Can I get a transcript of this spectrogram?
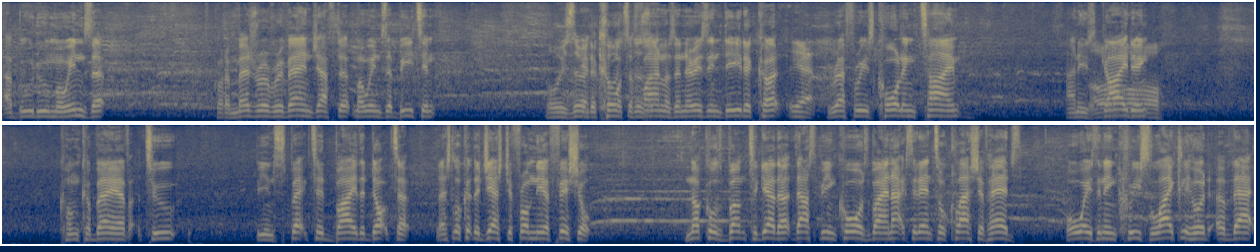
Aboudou Moindze. Got a measure of revenge after Moindze beat him Oh, is there in the a cut? Does it- quarterfinals, and there is indeed a cut. Yeah. Referee's calling time, and he's oh. guiding Oh. To be inspected by the doctor. Let's look at the gesture from the official. Knuckles bumped together. That's being caused by an accidental clash of heads. Always an increased likelihood of that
